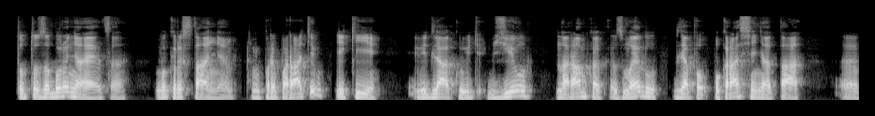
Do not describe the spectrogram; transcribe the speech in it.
Тобто забороняється використання препаратів, які відлякують бджіл на рамках з меду для покращення та е,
